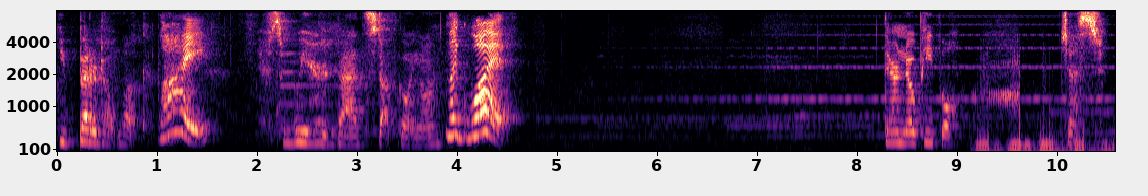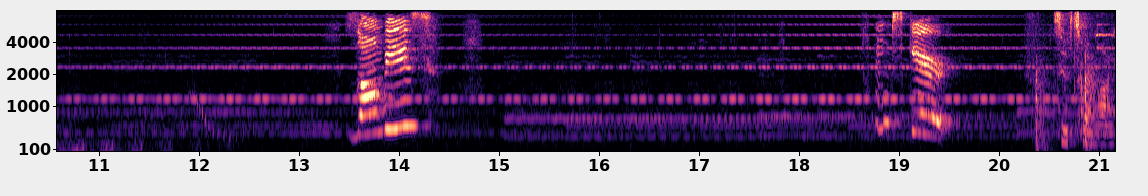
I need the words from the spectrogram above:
You better don't look. Why? There's weird, bad stuff going on. Like what? There are no people. Just Zombies? I'm scared. see what's going on.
